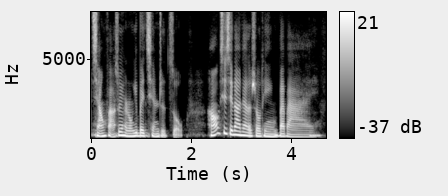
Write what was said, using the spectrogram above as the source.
想法，所以很容易被牵着走。好，谢谢大家的收听，拜拜。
